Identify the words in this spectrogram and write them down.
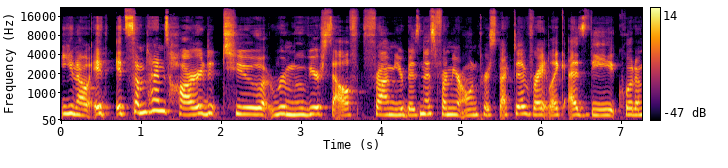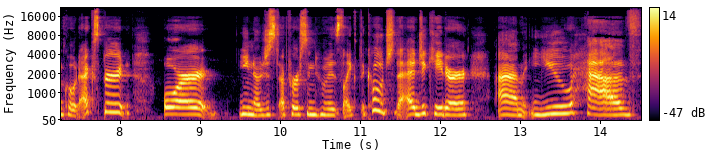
you know, it it's sometimes hard to remove yourself from your business from your own perspective, right? Like as the quote unquote expert or you know, just a person who is like the coach, the educator, um, you have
